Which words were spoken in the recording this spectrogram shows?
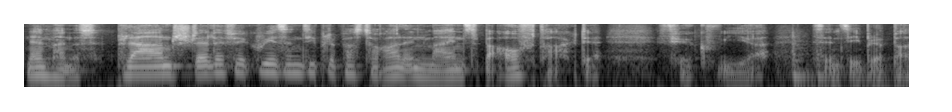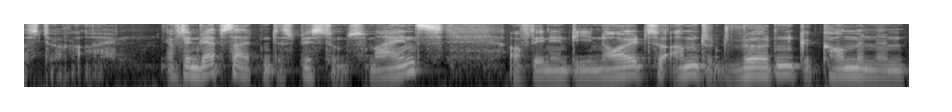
nennt man es Planstelle für queersensible Pastoral, in Mainz Beauftragte für queersensible Pastoral. Auf den Webseiten des Bistums Mainz, auf denen die neu zu Amt und Würden gekommenen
